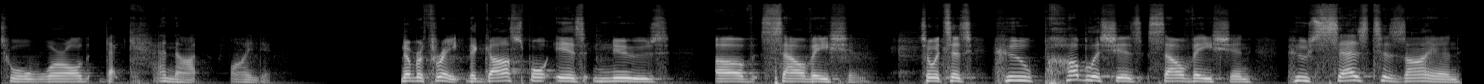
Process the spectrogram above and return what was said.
to a world that cannot find it. Number three, the gospel is news of salvation. So it says, Who publishes salvation, who says to Zion,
